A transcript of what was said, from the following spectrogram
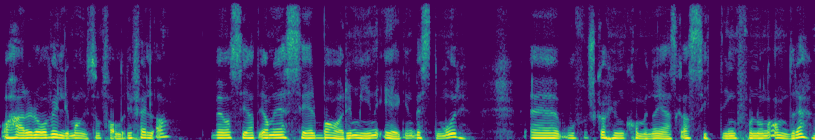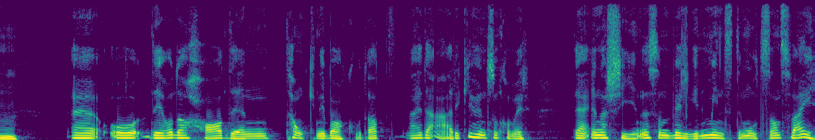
Og her er det også veldig mange som faller i fella ved å si at ja, men jeg ser bare min egen bestemor. Eh, hvorfor skal hun komme når jeg skal ha sitting for noen andre? Eh, og det å da ha den tanken i bakhodet at nei, det er ikke hun som kommer. Det er energiene som velger minste motstands vei.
